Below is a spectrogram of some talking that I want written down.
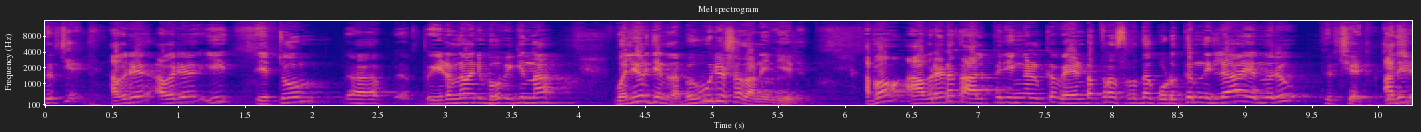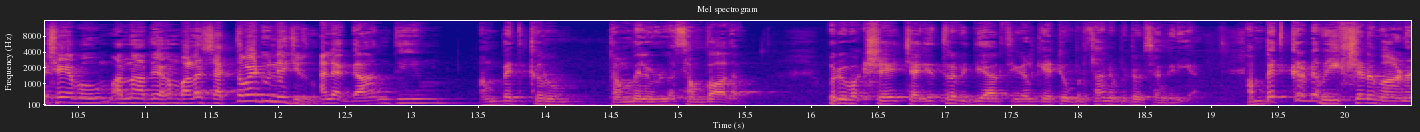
തീർച്ചയായിട്ടും. അവർ അവർ ഈ ഏറ്റവും പീഡനം അനുഭവിക്കുന്ന വലിയൊരു ജനത ബഹുഭൂരിപക്ഷതാണ് ഇന്ത്യയിൽ. അപ്പോൾ അവരുടെ താല്പര്യങ്ങൾക്ക് വേണ്ടത്ര ശ്രദ്ധ കൊടുക്കുന്നില്ല എന്നൊരു തീർച്ചയായിട്ടും. അധിക്ഷേപവും അന്ന് അദ്ദേഹം വളരെ ശക്തമായിട്ട് ഉന്നയിച്ചിരുന്നു. അല്ല ഗാന്ധിയും അംബേദ്കറും തമ്മിലുള്ള സംവാദം ഒരു പക്ഷേ ചരിത്ര വിദ്യാർത്ഥികൾക്ക് ഏറ്റവും പ്രധാനപ്പെട്ട ഒരു സംഗതിയാണ്. അംബേദ്കറുടെ വീക്ഷണമാണ്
